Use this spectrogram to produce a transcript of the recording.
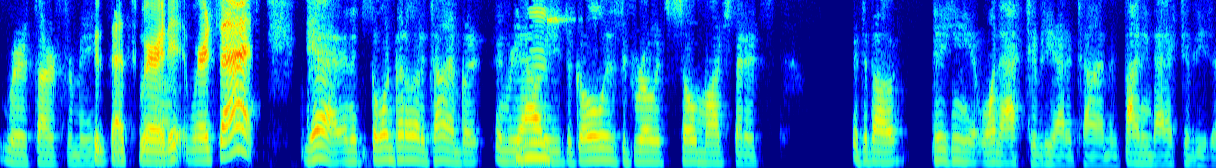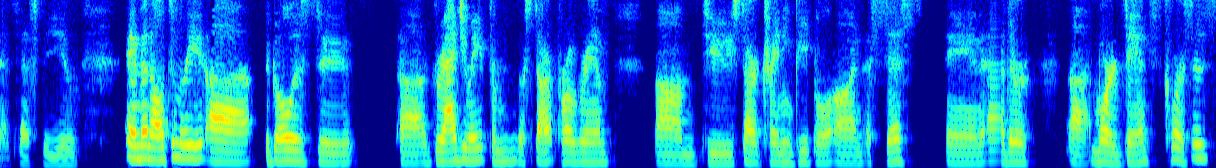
where it started for me. That's where um, it is, where it's at. Yeah, and it's the one pedal at a time. But in mm-hmm. reality, mm-hmm. the goal is to grow it so much that it's it's about taking it one activity at a time and finding that activity that's best for you. And then ultimately, uh, the goal is to uh, graduate from the START program um, to start training people on ASIST and other uh, more advanced courses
